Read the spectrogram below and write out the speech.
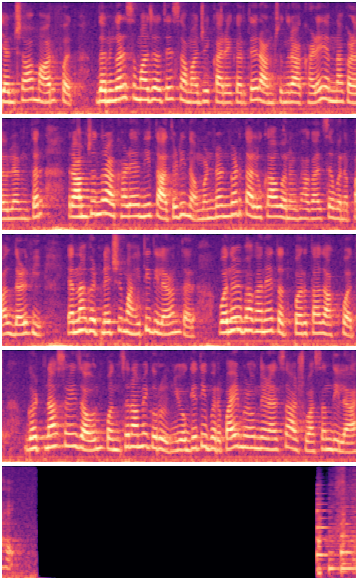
यांच्या मार्फत धनगर समाजाचे सामाजिक कार्यकर्ते रामचंद्र आखाडे यांना कळवल्यानंतर रामचंद्र आखाडे यांनी तातडीनं मंडणगड तालुका वनविभागाचे वनपाल दळवी यांना घटनेची माहिती दिल्यानंतर वनविभागाने तत्परता दाखवत घटनास्थळी जाऊन पंचनामे करून योग्य ती भरपाई मिळवून देण्याचं आश्वासन दिलं आहे. thank you.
